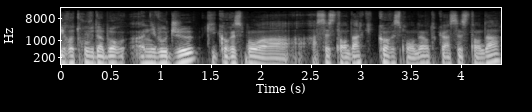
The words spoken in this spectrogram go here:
retrouve d'abord un niveau de jeu qui correspond à, ses standards, qui correspondait en tout cas à ses standards.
